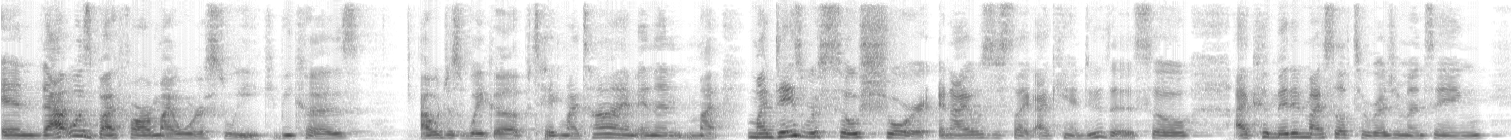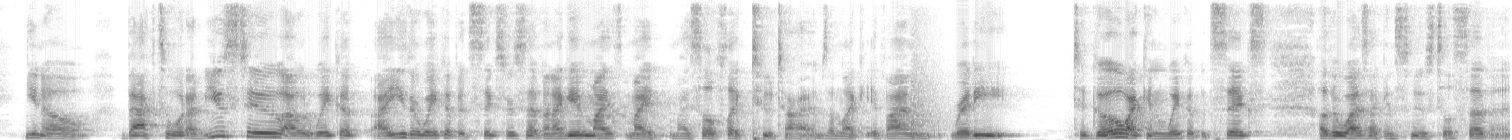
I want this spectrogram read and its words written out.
And that was by far my worst week because I would just wake up, take my time, and then my my days were so short, and I was just like, I can't do this. So I committed myself to regimenting you know, back to what I'm used to. I would wake up, I either wake up at six or seven. I gave my, my, myself like two times. I'm like, if I'm ready to go, I can wake up at six. Otherwise I can snooze till seven.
